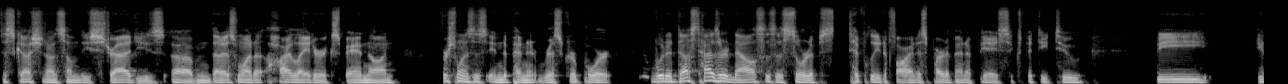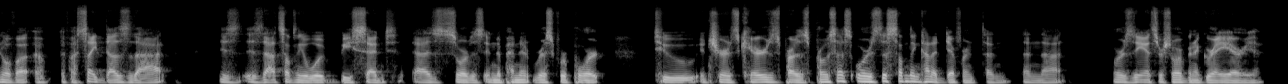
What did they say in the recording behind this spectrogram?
discussion on some of these strategies um, that i just want to highlight or expand on. The first one is this independent risk report would a dust hazard analysis as sort of typically defined as part of nfpa 652 be you know if a, if a site does that is is that something that would be sent as sort of this independent risk report to insurance carriers as part of this process, or is this something kind of different than than that, or is the answer sort of in a gray area?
